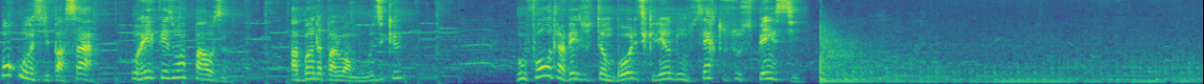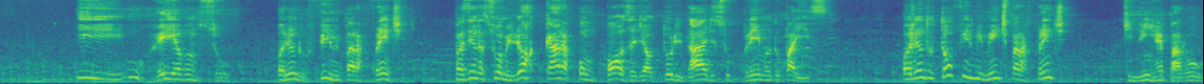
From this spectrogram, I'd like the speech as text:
Pouco antes de passar, o rei fez uma pausa. A banda parou a música, rufou outra vez os tambores, criando um certo suspense. E o rei avançou, olhando firme para a frente, fazendo a sua melhor cara pomposa de autoridade suprema do país. Olhando tão firmemente para a frente que nem reparou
